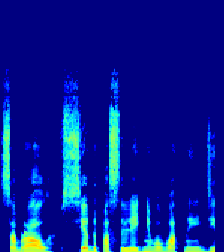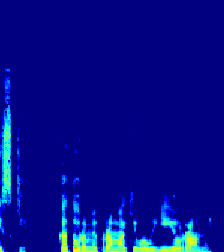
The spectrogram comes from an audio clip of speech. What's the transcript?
Собрал все до последнего ватные диски, которыми промакивал ее раны.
